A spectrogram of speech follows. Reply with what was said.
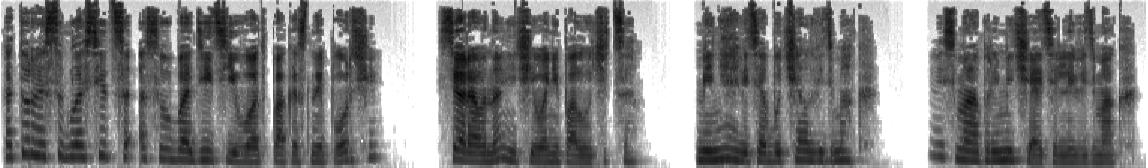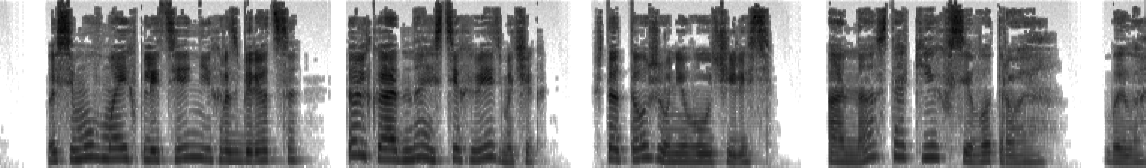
которая согласится освободить его от пакостной порчи, все равно ничего не получится. Меня ведь обучал ведьмак. Весьма примечательный ведьмак. Посему в моих плетениях разберется только одна из тех ведьмочек, что тоже у него учились. А нас таких всего трое было.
